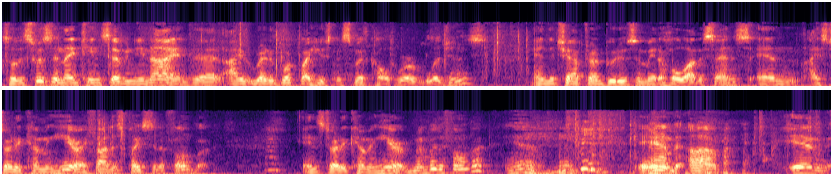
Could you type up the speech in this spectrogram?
So this was in 1979 that I read a book by Huston Smith called World Religions and the chapter on Buddhism made a whole lot of sense. And I started coming here. I found this place in a phone book, and started coming here. Remember the phone book? Yeah. and um, and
